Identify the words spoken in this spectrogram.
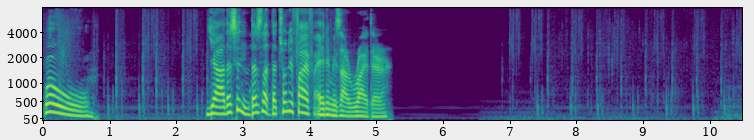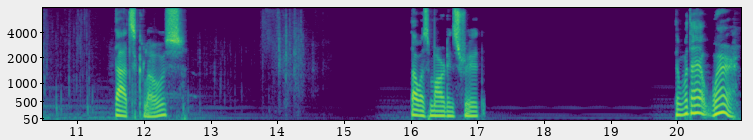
Whoa. Yeah, that's in that's like the 25 enemies are right there. That's close. That was Martin Street. Then what the hell? Where?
